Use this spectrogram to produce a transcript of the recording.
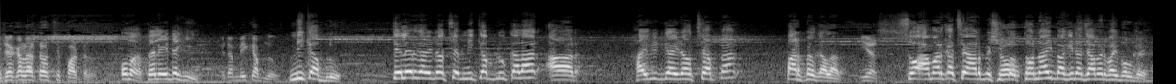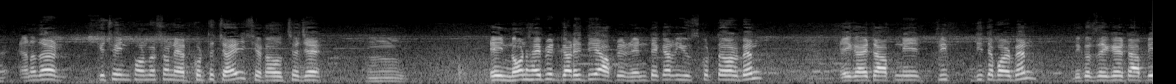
এটা কালারটা হচ্ছে পার্পল ওমা তাহলে এটা কি? এটা মিকা ব্লু মিকা ব্লু তেলের গাড়িটা হচ্ছে মিকা ব্লু কালার আর হাইব্রিড গাড়িটা হচ্ছে আপনার পার্পল কালার ইয়েস সো আমার কাছে আর বেশি তথ্য নাই বাকিটা জাবের ভাই বলবে। অ্যানাদার কিছু ইনফরমেশন অ্যাড করতে চাই সেটা হচ্ছে যে এই নন হাইব্রিড গাড়ি দিয়ে আপনি রেন্টেকার ইউজ করতে পারবেন। এই গাড়িটা আপনি ট্রিপ দিতে পারবেন বিকজ এই গাড়িটা আপনি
